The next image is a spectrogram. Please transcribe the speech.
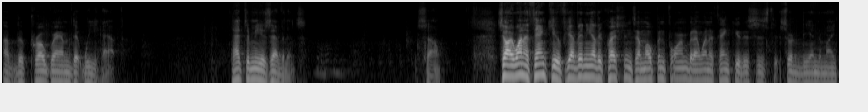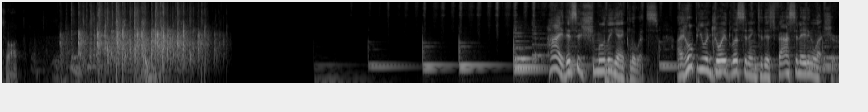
of the program that we have. That to me is evidence. So, so I want to thank you. If you have any other questions, I'm open for them, but I want to thank you. This is sort of the end of my talk. Hi, this is Shmuly Yanklowitz. I hope you enjoyed listening to this fascinating lecture.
